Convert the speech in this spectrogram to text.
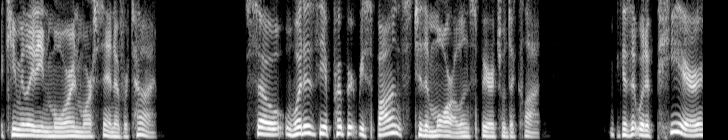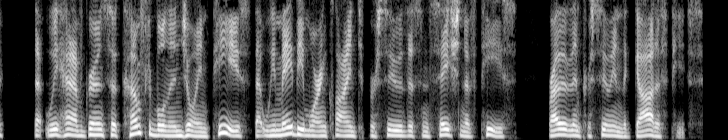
accumulating more and more sin over time. So, what is the appropriate response to the moral and spiritual decline? Because it would appear that we have grown so comfortable in enjoying peace that we may be more inclined to pursue the sensation of peace rather than pursuing the God of peace?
